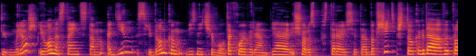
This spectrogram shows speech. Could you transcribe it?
ты умрешь, и он останется там один с ребенком без ничего. Такой вариант. Я еще раз постараюсь это обобщить, что когда вы просто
